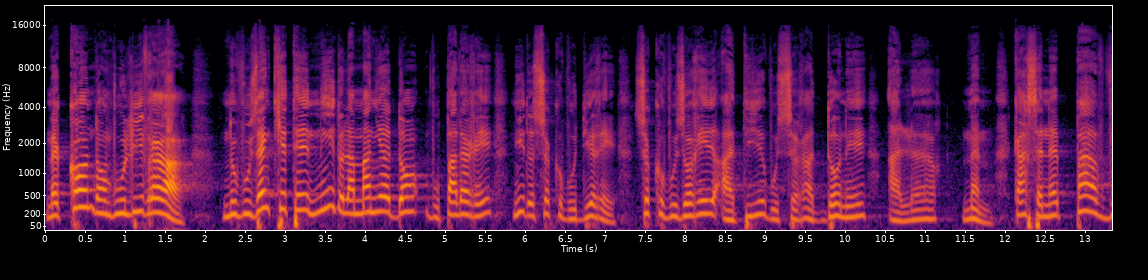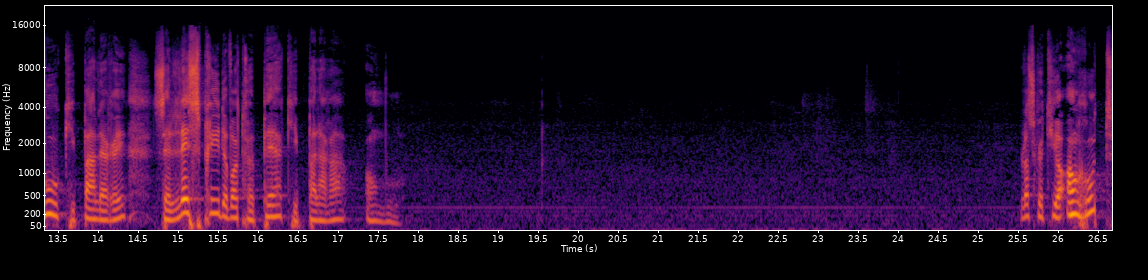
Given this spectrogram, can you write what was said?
Mais quand on vous livrera, ne vous inquiétez ni de la manière dont vous parlerez, ni de ce que vous direz. Ce que vous aurez à dire vous sera donné à l'heure même. Car ce n'est pas vous qui parlerez, c'est l'Esprit de votre Père qui parlera en vous. Lorsque tu es en route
